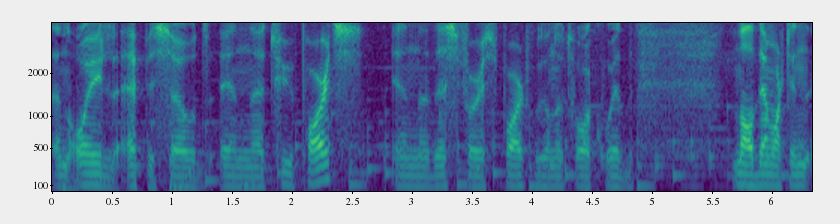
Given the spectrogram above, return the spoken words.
an oil episode in uh, two parts. In uh, this first part we're going to talk with Nadia Martin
